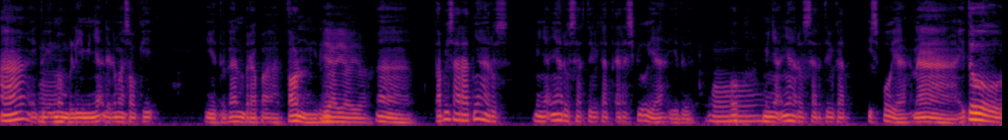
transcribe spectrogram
A itu Hmm. ingin membeli minyak dari Mas Oki gitu kan berapa ton gitu. iya iya iya Nah, tapi syaratnya harus minyaknya harus sertifikat RSPO ya gitu. oh, Oh, minyaknya harus sertifikat ISPO ya. Nah, itu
